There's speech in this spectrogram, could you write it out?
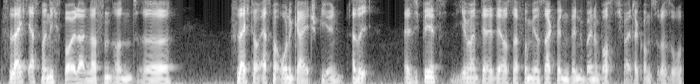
vielleicht erstmal nicht spoilern lassen und äh, vielleicht auch erstmal ohne Guide spielen. Also also ich bin jetzt jemand, der, der auch von mir aus sagt, wenn, wenn du bei einem Boss nicht weiterkommst oder so,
